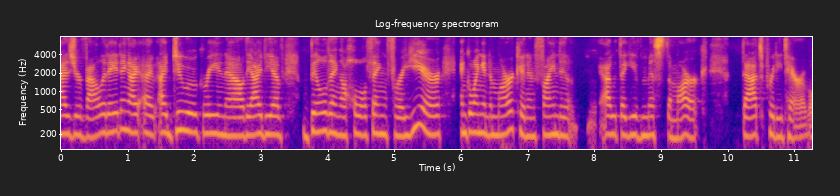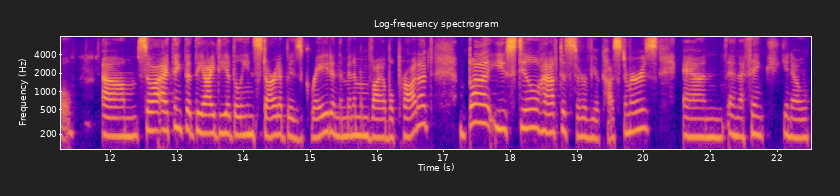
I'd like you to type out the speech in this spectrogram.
as you're validating. I, I, I do agree now the idea of building a whole thing for a year and going into market and finding out that you've missed the mark. That's pretty terrible. Um, so I think that the idea of the lean startup is great and the minimum viable product, but you still have to serve your customers. And and I think you know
